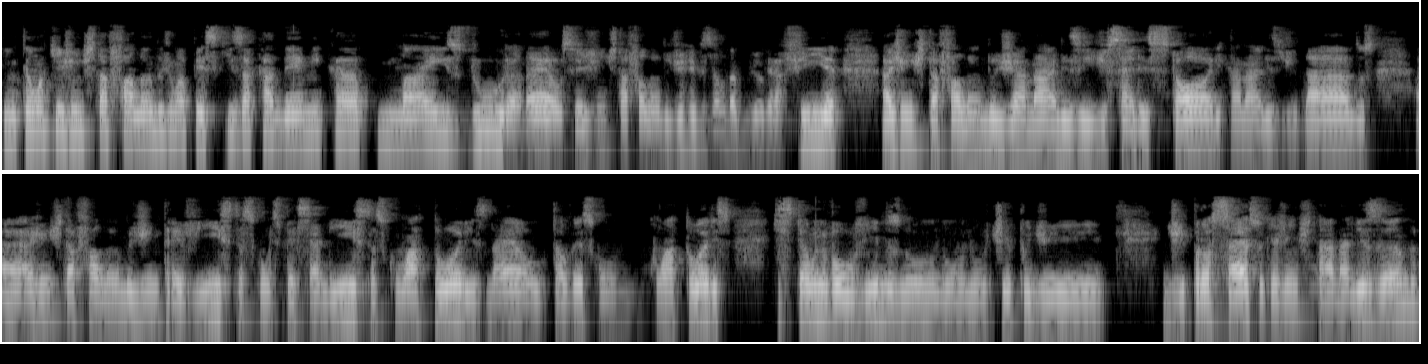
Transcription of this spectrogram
Então aqui a gente está falando de uma pesquisa acadêmica mais dura, né? ou seja, a gente está falando de revisão da bibliografia, a gente está falando de análise de séries histórica, análise de dados, a gente está falando de entrevistas com especialistas, com atores, né, ou talvez com, com atores que estão envolvidos no, no, no tipo de, de processo que a gente está analisando.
